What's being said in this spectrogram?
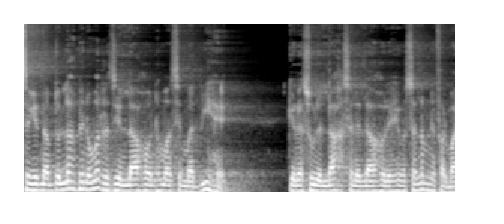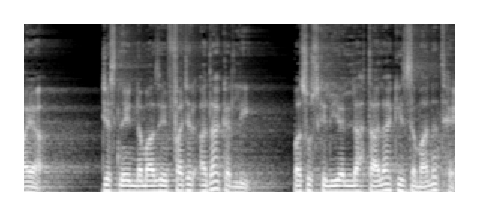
سیدنا عبداللہ بن عمر رضی اللہ عنہما سے مروی ہے کہ رسول اللہ صلی اللہ علیہ وسلم نے فرمایا، جس نے نماز فجر ادا کر لی بس اس کے لیے اللہ تعالیٰ کی ضمانت ہے۔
